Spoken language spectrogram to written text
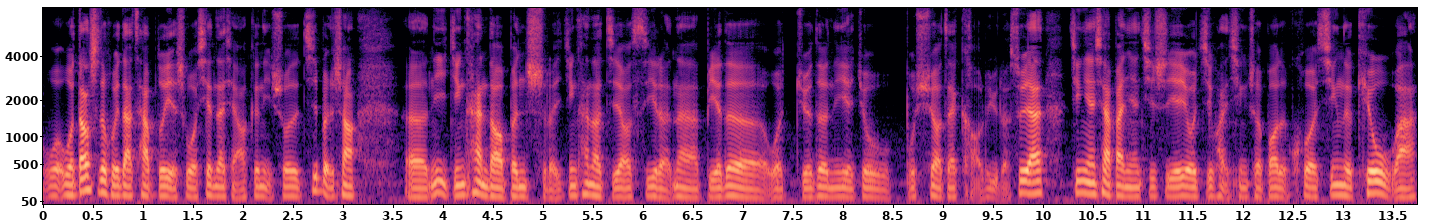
我我当时的回答差不多也是我现在想要跟你说的，基本上，呃，你已经看到奔驰了，已经看到 GLC 了，那别的我觉得你也就不需要再考虑了。虽然今年下半年其实也有几款新车，包括新的 Q 五啊，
